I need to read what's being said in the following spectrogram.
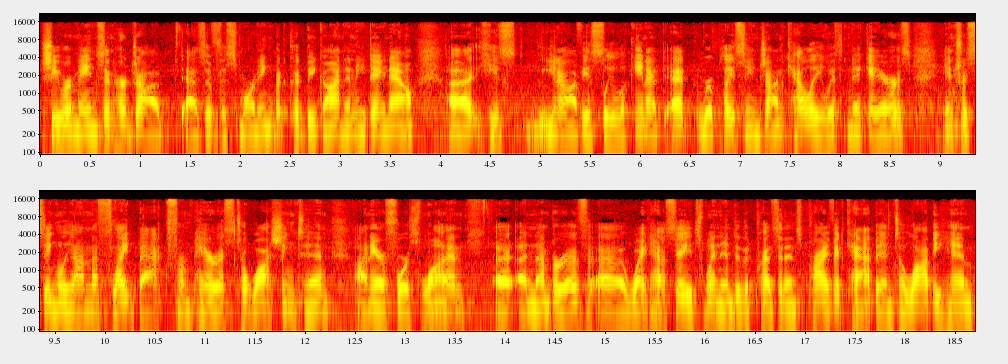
She remains in her job as of this morning, but could be gone any day now. Uh, he's, you know, obviously looking at, at replacing John Kelly with Nick Ayers. Interestingly, on the flight back from Paris to Washington on Air Force One, a number of uh, White House aides went into the president's private cabin to lobby him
